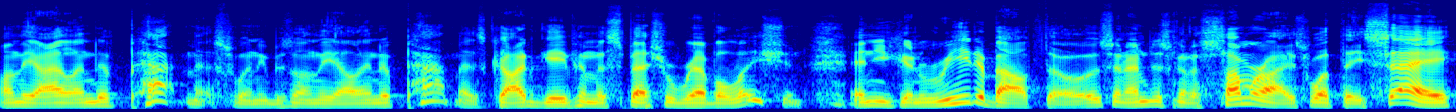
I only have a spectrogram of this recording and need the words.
on the island of Patmos when he was on the island of Patmos. God gave him a special revelation. And you can read about those, and I'm just going to summarize what they say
